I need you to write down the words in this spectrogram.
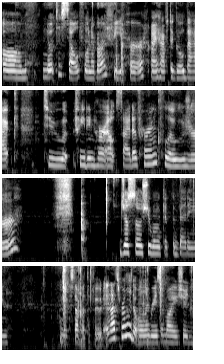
um note to self whenever i feed her i have to go back to feeding her outside of her enclosure just so she won't get the bedding mixed up with the food. And that's really the only reason why you should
